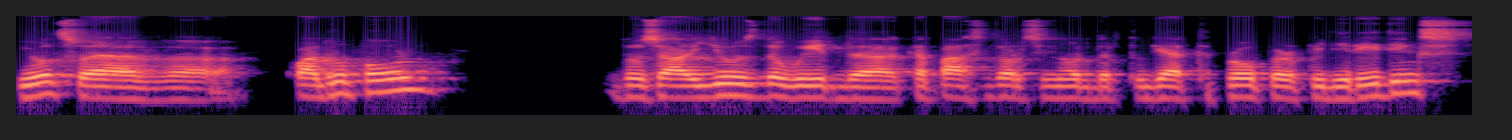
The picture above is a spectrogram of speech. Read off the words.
We also have uh, quadrupole. Those are used with the capacitors in order to get proper PD readings.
